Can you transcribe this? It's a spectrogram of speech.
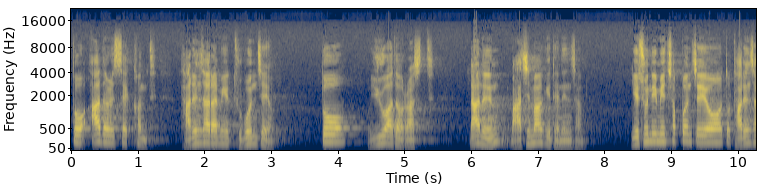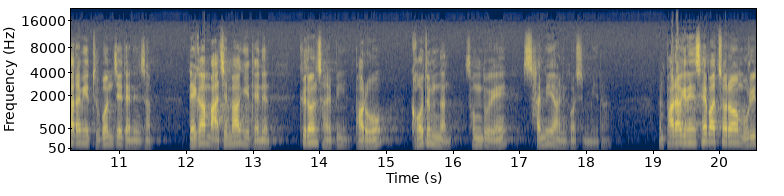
또 other second. 다른 사람이 두 번째요. 또 you are the last. 나는 마지막이 되는 삶. 예수님이 첫 번째요, 또 다른 사람이 두 번째 되는 삶, 내가 마지막이 되는 그런 삶이 바로 거듭난 성도의 삶이 아닌 것입니다. 바라기는 세바처럼 우리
